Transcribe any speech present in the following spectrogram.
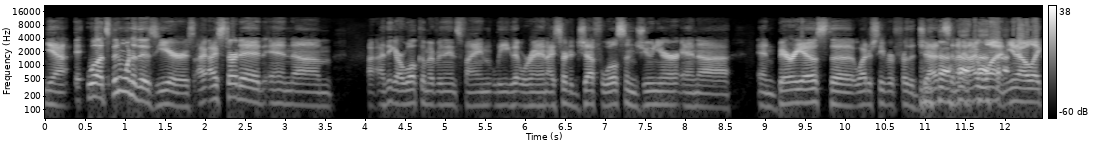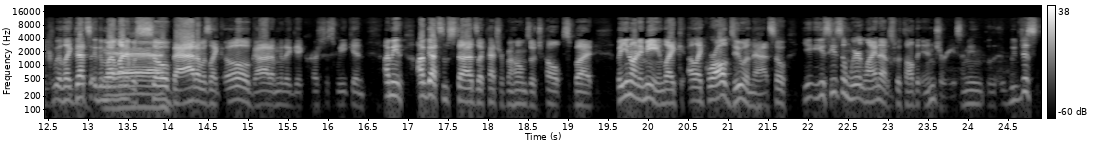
Yeah, well, it's been one of those years. I, I started in, um, I think our Welcome Everything's Fine league that we're in. I started Jeff Wilson Jr. and uh, and Berrios, the wide receiver for the Jets, and, and I won. You know, like like that's my yeah. lineup was so bad. I was like, oh god, I'm gonna get crushed this weekend. I mean, I've got some studs like Patrick Mahomes, which helps, but but you know what I mean. Like like we're all doing that. So you, you see some weird lineups with all the injuries. I mean, we've just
